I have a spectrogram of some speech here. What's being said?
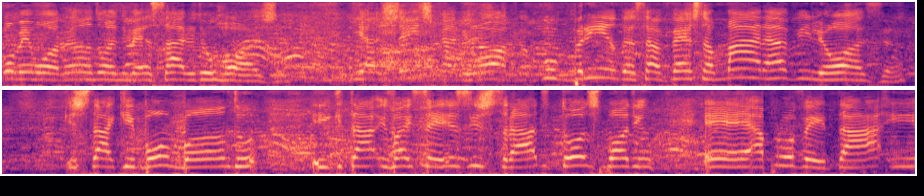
comemorando o aniversário do Roger. E a gente carioca cobrindo essa festa maravilhosa que está aqui bombando e que tá, e vai ser registrado. Todos podem é, aproveitar e,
